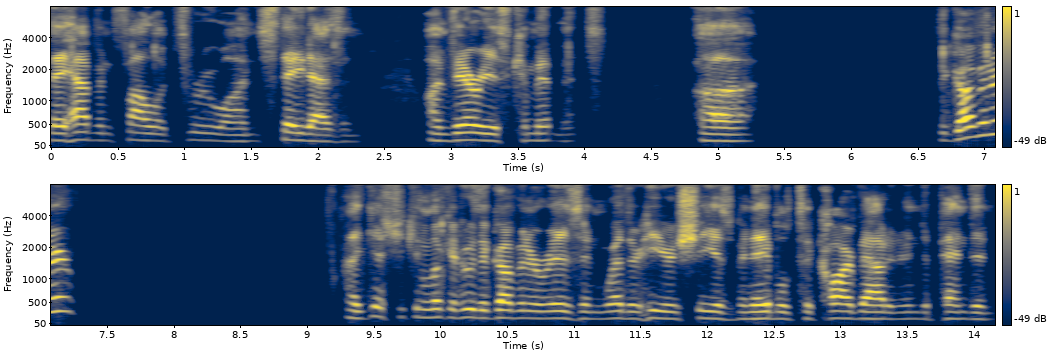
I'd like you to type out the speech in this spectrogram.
they haven't followed through on state as on various commitments. Uh, the governor, I guess you can look at who the governor is and whether he or she has been able to carve out an independent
